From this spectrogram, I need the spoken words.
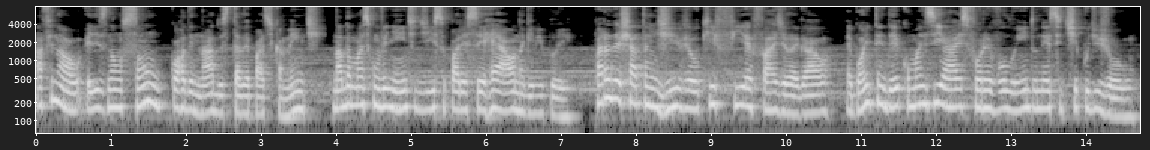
Afinal, eles não são coordenados telepaticamente, nada mais conveniente disso parecer real na gameplay. Para deixar tangível o que FIA faz de legal, é bom entender como as IAs foram evoluindo nesse tipo de jogo.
